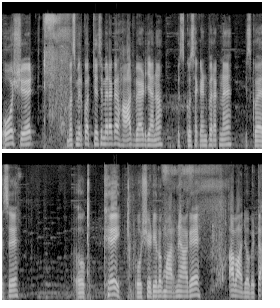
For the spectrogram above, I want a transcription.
ओ शेट बस मेरे को अच्छे से मेरा अगर हाथ बैठ जाए ना, इसको सेकंड पे रखना है, इसको ऐसे. ओके ओ शेट ये लोग मारने आ गए. अब आ जाओ बेटा.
